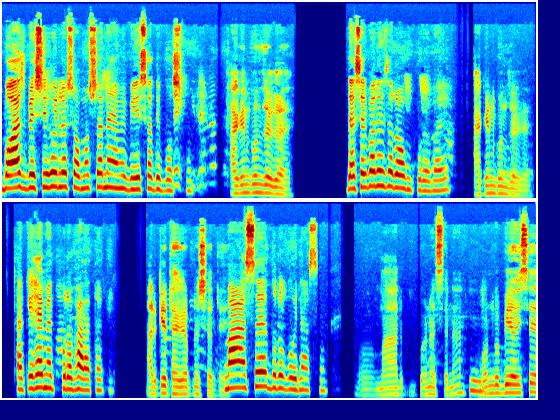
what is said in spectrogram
বয়স বেশি হইলে সমস্যা নেই, আমি বিয়ে শাদী বসবো। থাকেন কোন জায়গায় দেশের বাড়ি হচ্ছে রংপুরে ভাই। থাকেন কোন জায়গায় থাকি হেমেদপুরে ভাড়া থাকি। আর কে থাকে আপনার সাথে মা আছে, দুটো বোন আছে। ও মার বোন আছে না। বোন বিয়ে হয়েছে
